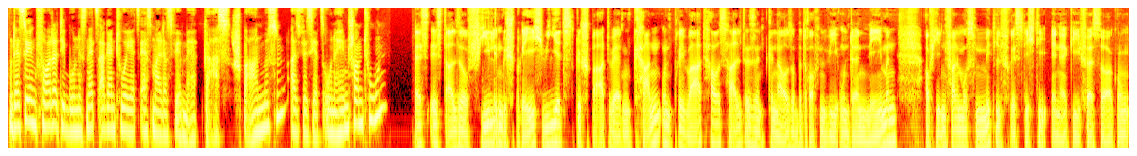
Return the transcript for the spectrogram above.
Und deswegen fordert die Bundesnetzagentur jetzt erstmal, dass wir mehr Gas sparen müssen, als wir es jetzt ohnehin schon tun. Es ist also viel im Gespräch, wie jetzt gespart werden kann und Privathaushalte sind genauso betroffen wie Unternehmen. Auf jeden Fall muss mittelfristig die Energieversorgung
